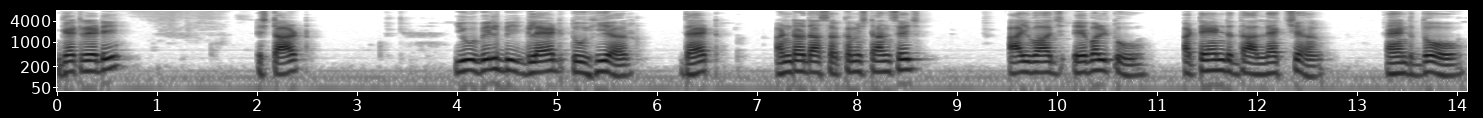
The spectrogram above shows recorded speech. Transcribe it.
Get ready. Start. You will be glad to hear that under the circumstances I was able to attend the lecture and though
